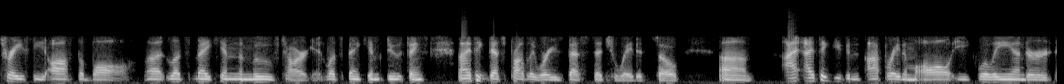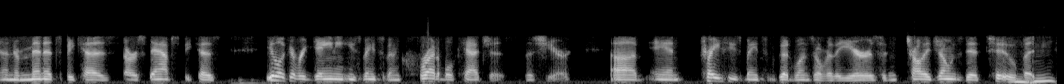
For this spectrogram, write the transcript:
Tracy off the ball. Uh, let's make him the move target. Let's make him do things. And I think that's probably where he's best situated. So. Um, I, I think you can operate them all equally under under minutes because or snaps because you look at Ragaini, he's made some incredible catches this year. Uh, and Tracy's made some good ones over the years, and Charlie Jones did too. Mm-hmm. But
